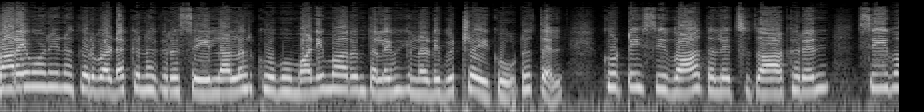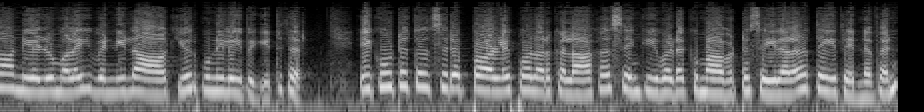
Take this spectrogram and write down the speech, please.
மறைமலை நகர் வடக்கு நகர செயலாளர் கோமு மணிமாறன் தலைமையில் நடைபெற்ற இக்கூட்டத்தில் குட்டி சிவா தலித் சுதாகரன் சீமான் ஏழுமலை வெண்ணிலா ஆகியோர் முன்னிலை வகித்தனர். இக்கூட்டத்தில் சிறப்பு அழைப்பாளர்களாக செங்கி வடக்கு மாவட்ட செயலாளர் தே. தென்னவன்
